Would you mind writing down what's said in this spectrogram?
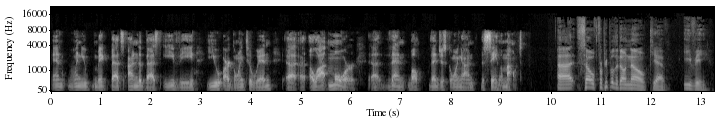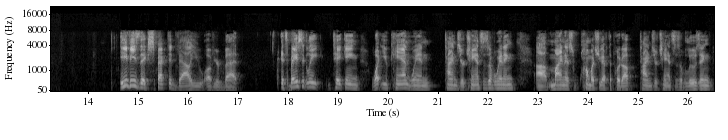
And when you make bets on the best EV EV, you are going to win uh, a lot more uh, than well than just going on the same amount. Uh, so, for people that don't know, Kiev, EV. EV is the expected value of your bet. It's basically taking what you can win times your chances of winning, uh, minus how much you have to put up times your chances of losing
